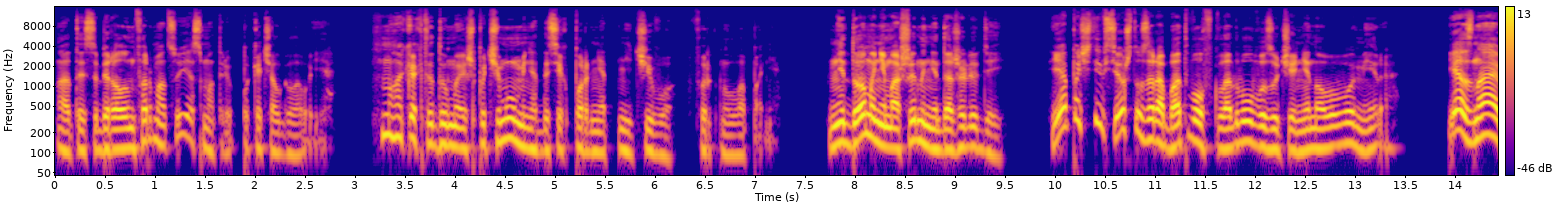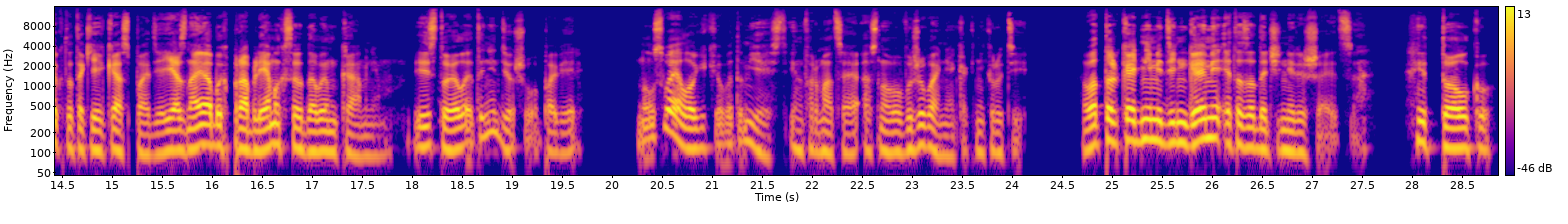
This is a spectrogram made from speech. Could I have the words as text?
А ты собирал информацию, я смотрю, — покачал головой я. «Ну а как ты думаешь, почему у меня до сих пор нет ничего?» — фыркнул Лапани. «Ни дома, ни машины, ни даже людей. Я почти все, что зарабатывал, вкладывал в изучение нового мира. Я знаю, кто такие Каспади, я знаю об их проблемах с родовым камнем. И стоило это недешево, поверь. Ну, своя логика в этом есть. Информация — основа выживания, как ни крути. Вот только одними деньгами эта задача не решается. И толку,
